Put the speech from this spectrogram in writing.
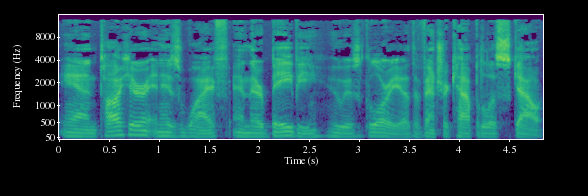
And Tahir and his wife and their baby, who is Gloria, the venture capitalist scout,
